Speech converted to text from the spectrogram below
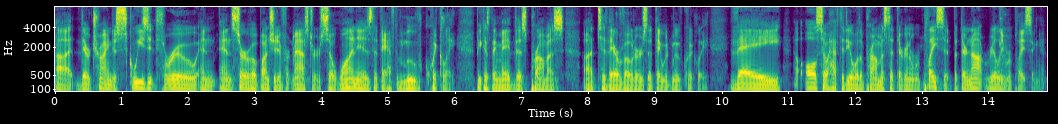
uh, they're trying to squeeze it through and and serve a bunch of different masters. So one is that they have to move quickly because they made this promise uh, to their voters that they would move quickly. They also have to deal with a promise that they're going to replace it, but they're not really replacing it.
